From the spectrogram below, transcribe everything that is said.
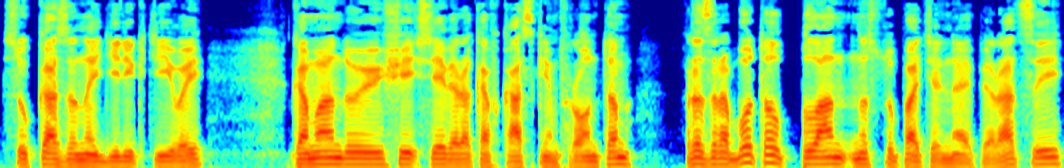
с указанной директивой, командующий Северо-Кавказским фронтом разработал план наступательной операции,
